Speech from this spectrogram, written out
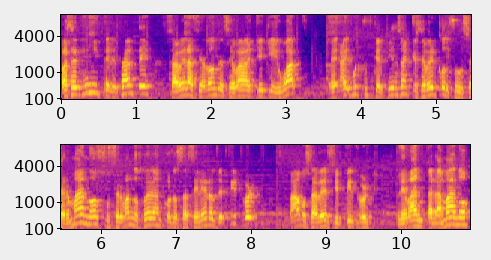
Va a ser bien interesante saber hacia dónde se va JJ Watt. Eh, hay muchos que piensan que se va a ir con sus hermanos, sus hermanos juegan con los acereros de Pittsburgh. Vamos a ver si Pittsburgh levanta la mano,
